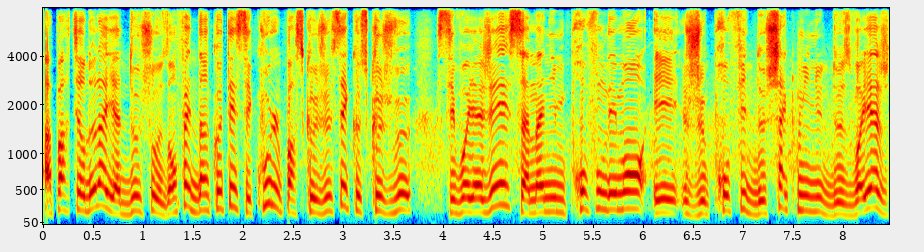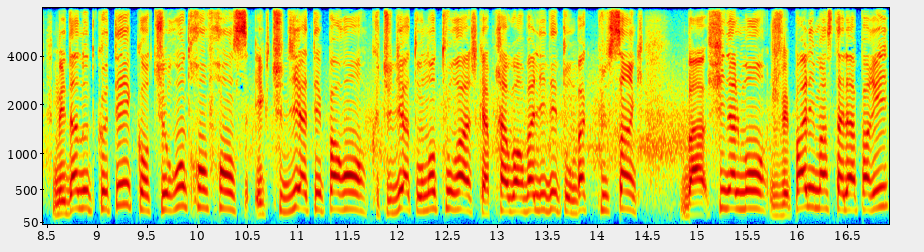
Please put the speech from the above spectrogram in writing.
À partir de là, il y a deux choses. En fait, d'un côté, c'est cool parce que je sais que ce que je veux, c'est voyager, ça m'anime profondément et je profite de chaque minute de ce voyage. Mais d'un autre côté, quand tu rentres en France et que tu dis à tes parents, que tu dis à ton entourage qu'après avoir validé ton bac plus 5, bah finalement, je vais pas aller m'installer à Paris,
